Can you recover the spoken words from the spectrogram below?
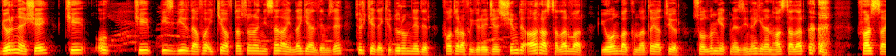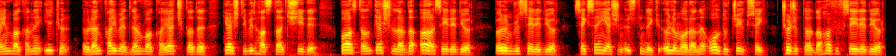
Görünen şey ki o ki biz bir defa iki hafta sonra Nisan ayında geldiğimizde Türkiye'deki durum nedir? Fotoğrafı göreceğiz. Şimdi ağır hastalar var. Yoğun bakımlarda yatıyor. Solunum yetmezliğine giren hastalar Fars Sayın Bakanı ilk ölen kaybedilen vakayı açıkladı. Yaşlı bir hasta kişiydi. Bu hastalık yaşlılarda ağır seyrediyor. Ölümcül seyrediyor. 80 yaşın üstündeki ölüm oranı oldukça yüksek. Çocuklarda hafif seyrediyor.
